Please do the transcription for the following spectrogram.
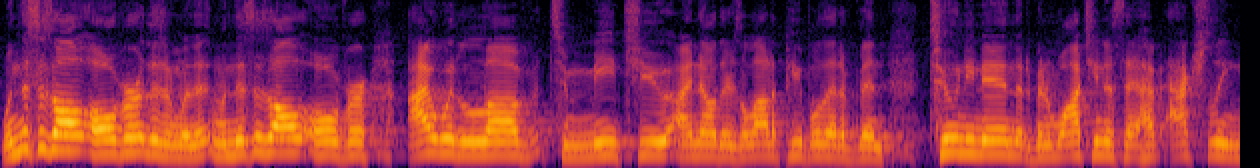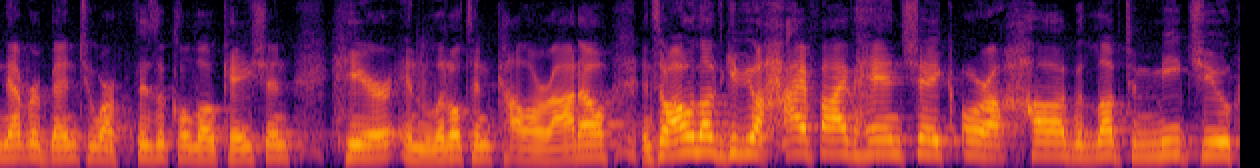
when this is all over, listen, when, this is all over, I would love to meet you. I know there's a lot of people that have been tuning in, that have been watching us, that have actually never been to our physical location here in Littleton, Colorado. And so I would love to give you a high five, handshake, or a hug. Would love to meet you.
